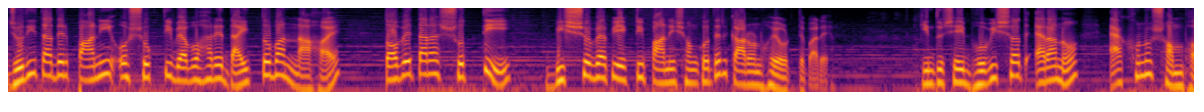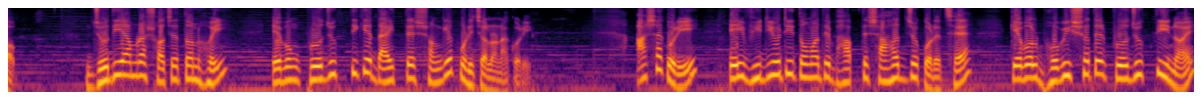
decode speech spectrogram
যদি তাদের পানি ও শক্তি ব্যবহারে দায়িত্ববান না হয়, তবে তারা সত্যিই বিশ্বব্যাপী একটি পানি সংকটের কারণ হয়ে উঠতে পারে। কিন্তু সেই ভবিষ্যৎ এড়ানো এখনও সম্ভব। যদি আমরা সচেতন হই এবং প্রযুক্তিকে দায়িত্বের সঙ্গে পরিচালনা করি। আশা করি এই ভিডিওটি তোমাদের ভাবতে সাহায্য করেছে। কেবল ভবিষ্যতের প্রযুক্তিই নয়,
